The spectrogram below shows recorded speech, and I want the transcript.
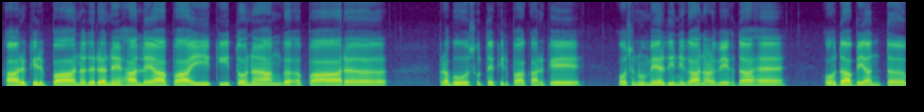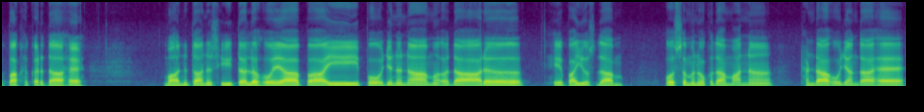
ਕਰ ਕਿਰਪਾ ਨਦਰ ਨਿਹਾਲਿਆ, ਭਾਈ ਕੀਤੋ ਨ ਅੰਗ ਅਪਾਰ। ਪ੍ਰਭੂ ਉਸ ਉਤੇ ਕਿਰਪਾ ਕਰਕੇ ਉਸ ਨੂੰ ਮਿਹਰ ਦੀ ਨਿਗਾਹ ਨਾਲ ਵੇਖਦਾ ਹੈ। ਉਹਦਾ ਬੇਅੰਤ ਪਖ ਕਰਦਾ ਹੈ। ਮਨ ਤਨ ਸੀਤਲ ਹੋਇਆ, ਭਾਈ ਭੋਜਨ ਨਾਮ ਆਧਾਰ। ਹੈ ਭਾਈ, ਉਸ ਦਾ, ਉਸ ਮਨੁੱਖ ਦਾ ਮਨ ਠੰਡਾ ਹੋ ਜਾਂਦਾ ਹੈ,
